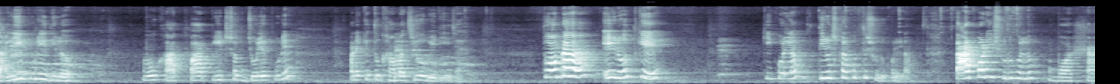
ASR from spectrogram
জ্বালিয়ে পুড়িয়ে দিল। মুখ, হাত, পা, পিঠ সব জ্বলে পুড়ে অনেকে তো ঘামাচিও বেরিয়ে যায়। তো আমরা এই রোদকে কি করলাম? তিরস্কার করতে শুরু করলাম। তারপরেই শুরু হলো বর্ষা।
